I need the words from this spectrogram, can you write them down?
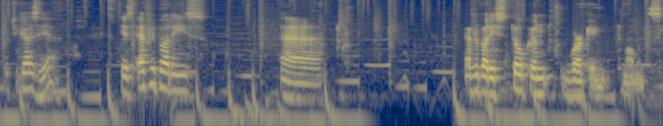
put you guys here. Is everybody's uh, everybody's token working at the moment?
